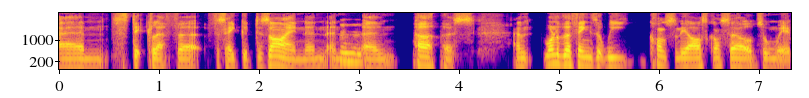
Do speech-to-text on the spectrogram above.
um, stickler for for say good design and and, mm-hmm. and purpose. And one of the things that we constantly ask ourselves when we're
